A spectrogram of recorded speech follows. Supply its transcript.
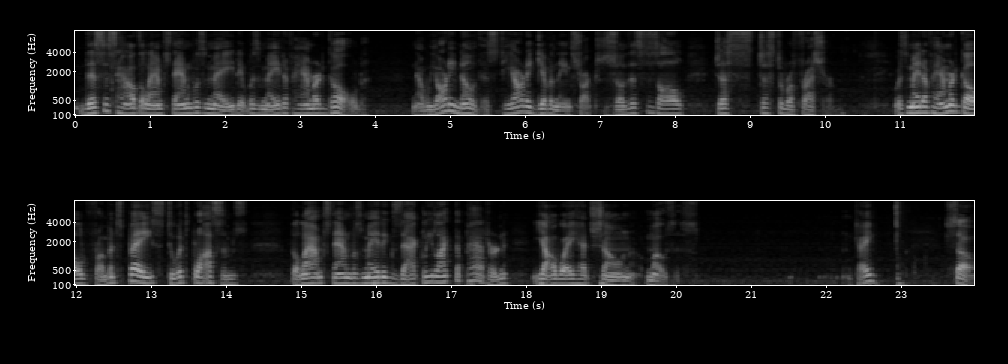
This is how the lampstand was made. It was made of hammered gold. Now we already know this. He already given the instructions, so this is all just just a refresher. It was made of hammered gold from its base to its blossoms. The lampstand was made exactly like the pattern Yahweh had shown Moses. Okay? So,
